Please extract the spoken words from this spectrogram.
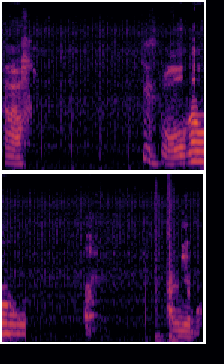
ทำาว โอ้เขาตาลืมนะ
